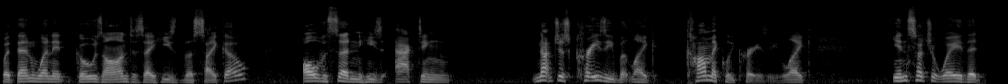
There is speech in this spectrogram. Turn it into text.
But then when it goes on to say he's the psycho all of a sudden he's acting not just crazy but like comically crazy like in such a way that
